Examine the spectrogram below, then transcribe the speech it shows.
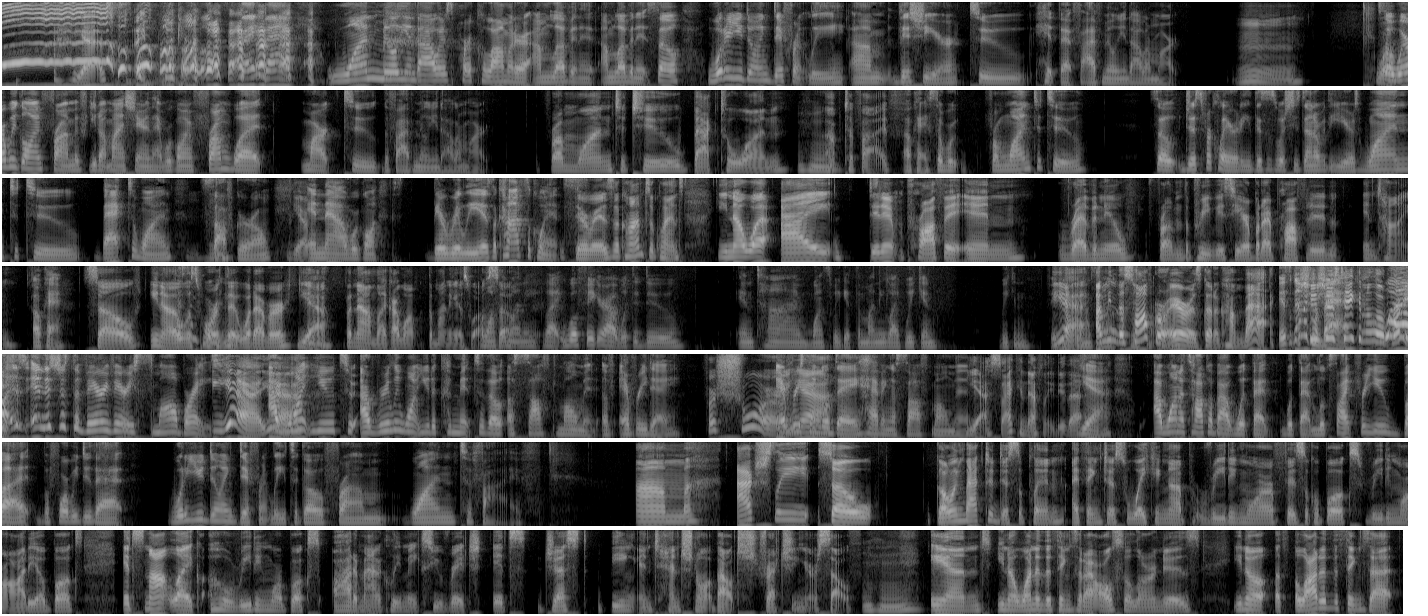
Yes. Say that. One million dollars per kilometer. I'm loving it. I'm loving it. So, what are you doing differently um, this year to hit that five million dollar mark? Mm. so, where are we going from? If you don't mind sharing that, we're going from what mark to the five million dollar mark. From one to two, back to one, Mm-hmm. up to five. Okay, so we're from one to two. So just for clarity, this is what she's done over the years: one to two, back to one, mm-hmm. soft girl, Yep. and now we're going. There really is a consequence. There is a consequence. You know what? I didn't profit in revenue from the previous year, but I profited in, in time. okay, So, you know, it That's was worth it, whatever. Yeah. Yeah. But now I'm like, I want the money as well. I want so the money. Like we'll figure out what to do in time once we get the money. Like we can, we can. Figure yeah. I mean, the soft girl era is going to come back. It's gonna She's come just back. taking a little well, break. It's, and it's just a very, very small break. yeah. Yeah. I want you to. I really want you to commit to the, a soft moment of every day, For sure. every yeah. single day, having a soft moment. Yes, I can definitely do that. Yeah. I want to talk about what that what that looks like for you, but before we do that, what are you doing differently to go from 1 to 5? Um, actually, so going back to discipline, I think just waking up, reading more physical books, reading more audio books. It's not like, oh, reading more books automatically makes you rich. It's just being intentional about stretching yourself. Mm-hmm. And, you know, one of the things that I also learned is, you know, a, a lot of the things that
